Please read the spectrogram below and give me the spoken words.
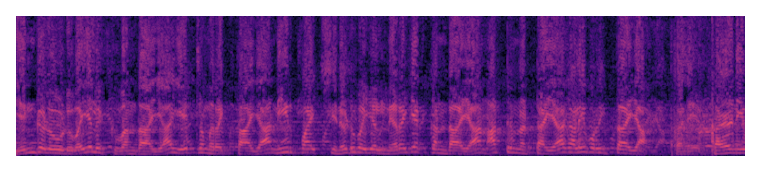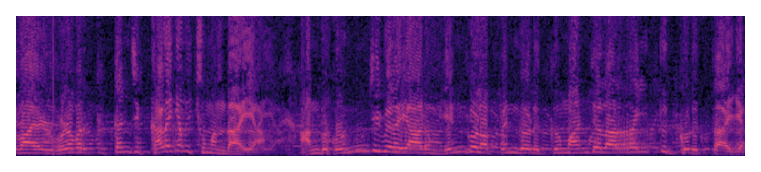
எங்களோடு வயலுக்கு வந்தாயா ஏற்றம் இறைத்தாயா நீர் பாய்ச்சி நெடுவயல் நிறைய கண்டாயா நாட்டு நட்டாயா களை கழனி வாழ் உழவர்க்கு கஞ்சி களையம் சுமந்தாயா அங்கு கொஞ்சி விளையாடும் எங்குல பெண்களுக்கு மஞ்சள் அரைத்து கொடுத்தாயா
